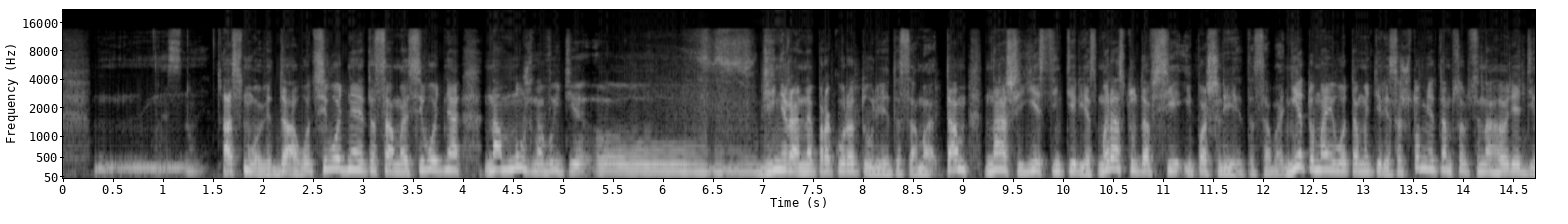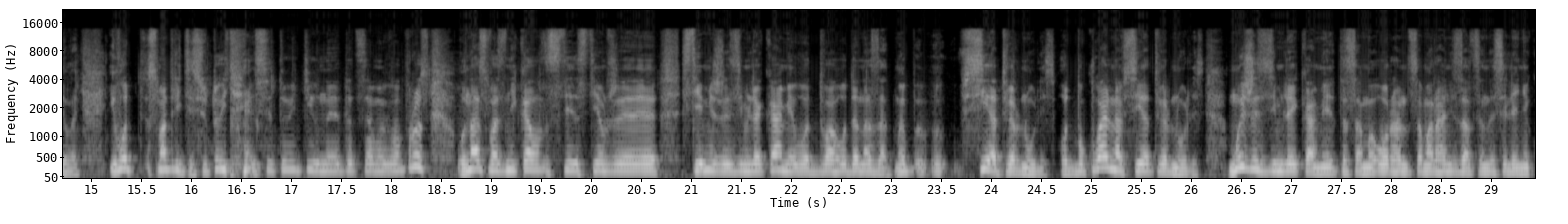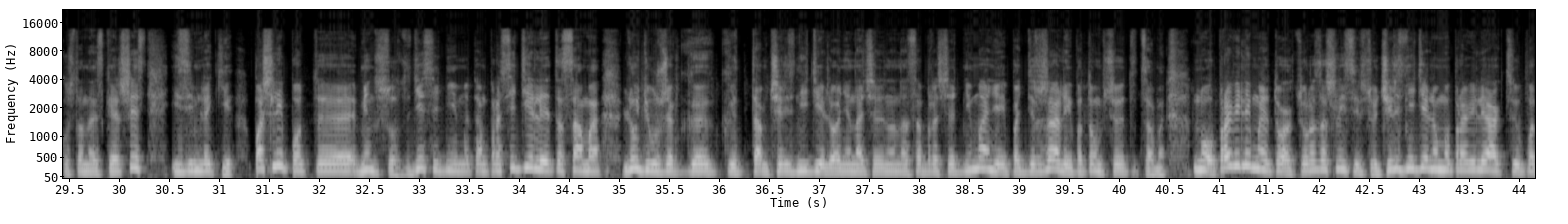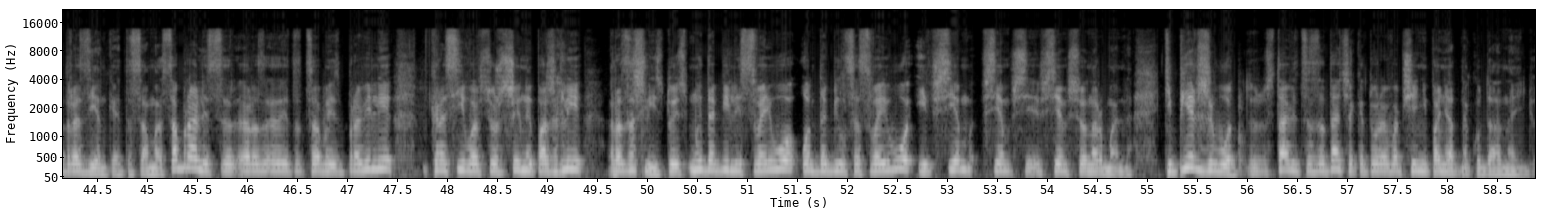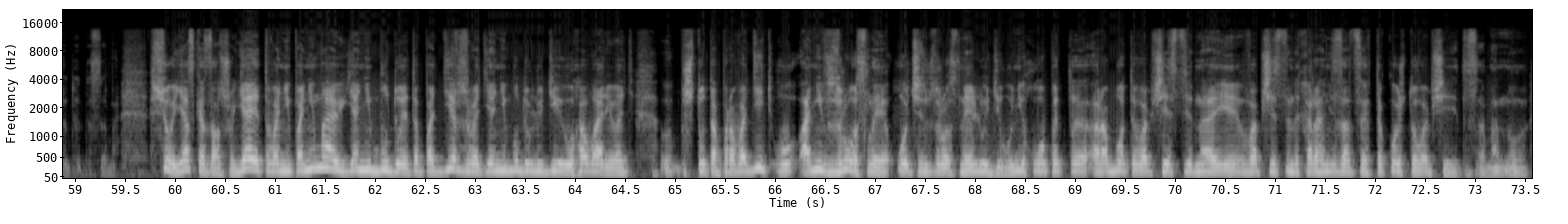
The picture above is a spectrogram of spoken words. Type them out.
Да, вот сегодня это самое. Сегодня нам нужно выйти э, в Генеральной прокуратуре, это самое. Там наш есть интерес. Мы раз туда все и пошли, это самое. Нету моего там интереса. Что мне там, собственно говоря, делать? И вот, смотрите, ситуативный этот самый вопрос у нас возникал с, с, тем же, с теми же земляками вот два года назад. Мы э, все отвернулись. Вот буквально все отвернулись. Мы же с земляками, это самое, орган самоорганизации населения Кустанайская 6 и земляки, пошли под э, Минсоц. 10 дней мы там просидели, это самое, люди уже к, к, там через неделю они начали на нас обращать внимание и поддержали, и потом все это самое. Но провели мы эту акцию, разошлись и все. Через неделю мы провели акцию под Розенко, это самое. Собрались, раз, этот самый, провели красиво все, шины пожгли, разошлись. То есть мы добились своего, он добился своего, и всем, всем, всем, всем все нормально. Теперь же вот ставится задача, которая вообще непонятно, куда она идет. Это самое. Все, я сказал, что я этого не понимаю, понимаю, я не буду это поддерживать, я не буду людей уговаривать э, что-то проводить. У, они взрослые, очень взрослые люди, у них опыт э, работы в, общественной, в общественных организациях такой, что вообще это самое. Ну...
